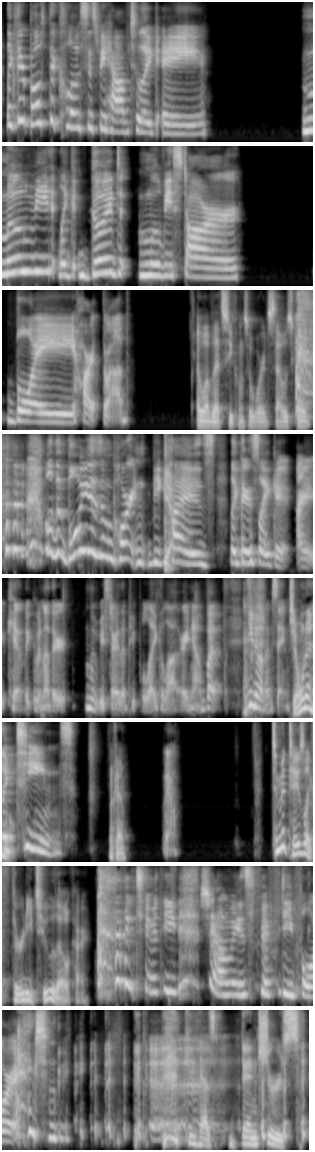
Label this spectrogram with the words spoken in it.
Like they're both the closest we have to like a movie, like good movie star boy heartthrob. I love that sequence of words. That was great. well, the boy is important because like there's like a, I can't think of another movie star that people like a lot right now, but you know what I'm saying. Jonah Hill. Like teens. okay. Yeah. Timothy's like 32 though, Car. Timothy Chalamet is 54 actually. he has dentures.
